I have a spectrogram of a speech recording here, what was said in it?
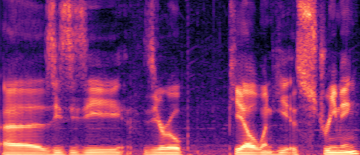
uh, ZZZ0PL when he is streaming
